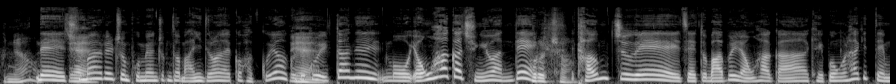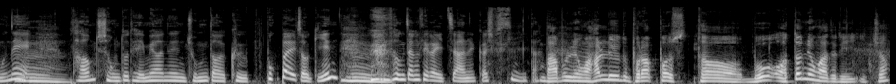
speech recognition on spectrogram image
그렇군요. 네, 예. 주말을 예. 좀 보면 좀 더 많이 늘어날 것 같고요. 그리고 예. 일단은 뭐 영화가 중요한데 그렇죠. 다음 주에 이제 또 마블 영화가 개봉을 하기 때문에 음. 다음 주 정도 되면은 좀 더 그 폭발적인 음. 성장세가 있지 않을까 싶습니다. 마블 영화 할리우드 블록버스터 뭐 어떤 영화들이 있죠?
